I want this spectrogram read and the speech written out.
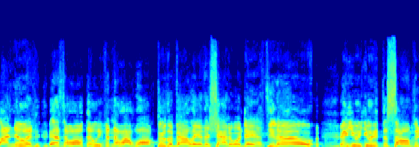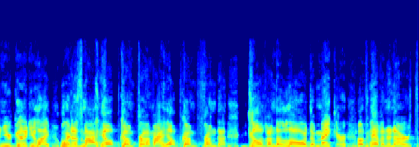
I knew it. As although even though I walked through the valley of the shadow of death, you know? And you, you hit the Psalms and you're good. You're like, where does my help come from? My help comes from the, goes from the Lord, the maker of heaven and earth.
